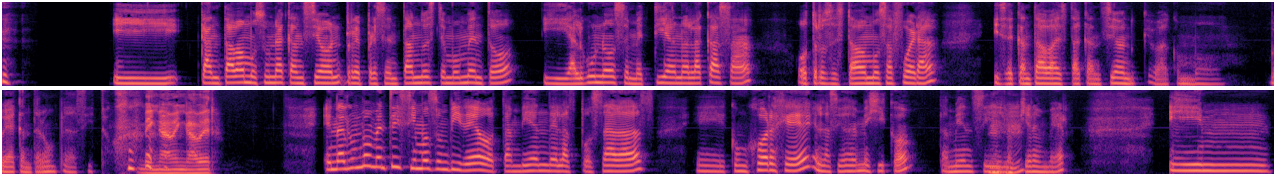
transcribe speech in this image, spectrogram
y cantábamos una canción representando este momento y algunos se metían a la casa otros estábamos afuera y se cantaba esta canción que va como, voy a cantar un pedacito. Venga, venga, a ver. en algún momento hicimos un video también de las posadas eh, con Jorge en la Ciudad de México, también si lo quieren ver. Y mm,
